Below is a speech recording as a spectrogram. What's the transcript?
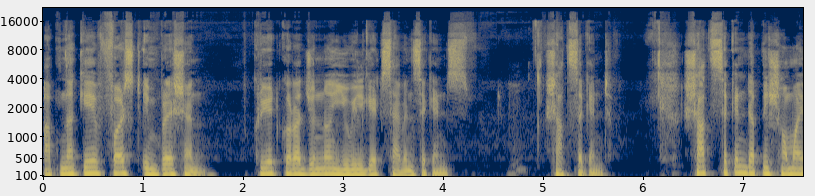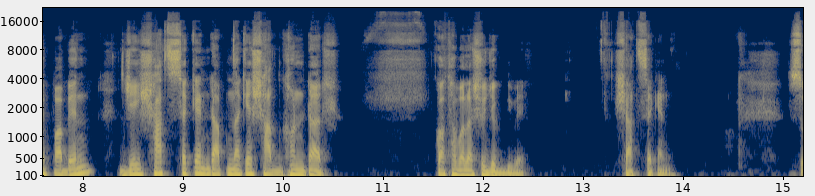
আপনাকে ফার্স্ট ইমপ্রেশন ক্রিয়েট করার জন্য you will get seven seconds সাত সেকেন্ড সাত সেকেন্ড আপনি সময় পাবেন, যেই সাত সেকেন্ড আপনাকে সাত ঘণ্টার কথা বলার সুযোগ দিবে। সাত সেকেন্ড সো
